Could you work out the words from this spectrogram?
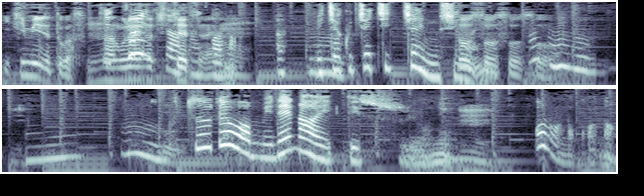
1ミリとかそんなぐらいのちっちゃいやつね。あ、めちゃくちゃちっちゃい虫なそうんやそうそうそう。うんうんうんうんうんそう普通では見れないですよね。あるのかな？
